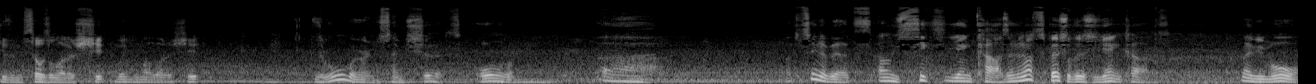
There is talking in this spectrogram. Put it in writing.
give themselves a lot of shit, we give them a lot of shit. They're all wearing the same shirts, all of them. Uh, I've seen about only six Yank cars, and they're not special, they're just Yank cars. Maybe more.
